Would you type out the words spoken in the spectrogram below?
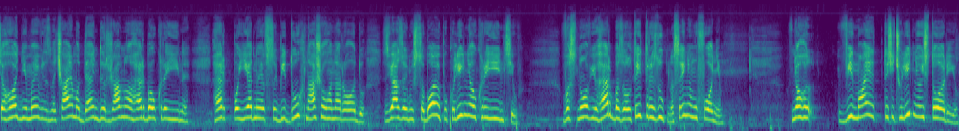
Сьогодні ми відзначаємо День Державного герба України. Герб поєднує в собі дух нашого народу, зв'язує між собою покоління українців. В основі герба золотий тризуб на синьому фоні. В нього він має тисячолітню історію.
